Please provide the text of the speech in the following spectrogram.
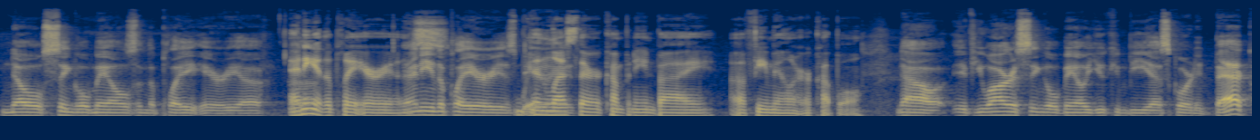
No single males in the play area. Any Uh, of the play areas. any of the play areas, unless they're accompanied by a female or a couple. Now, if you are a single male, you can be escorted back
